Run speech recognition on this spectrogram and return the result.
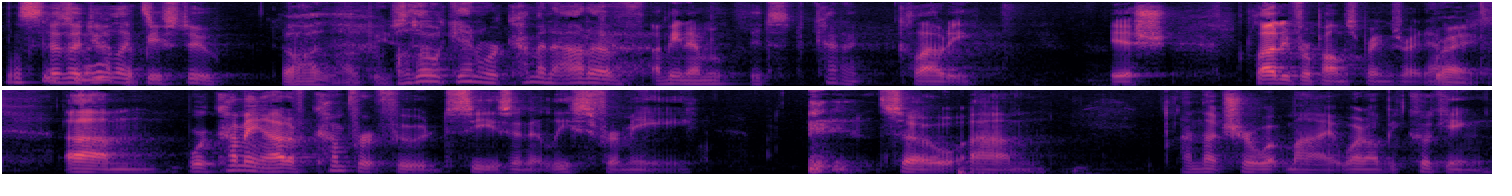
Because I do like beef stew. Oh, I love beef. Although again, we're coming out of. I mean, I'm, it's kind of cloudy-ish, cloudy for Palm Springs right now. Right. Um, we're coming out of comfort food season, at least for me. so um, I'm not sure what my what I'll be cooking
